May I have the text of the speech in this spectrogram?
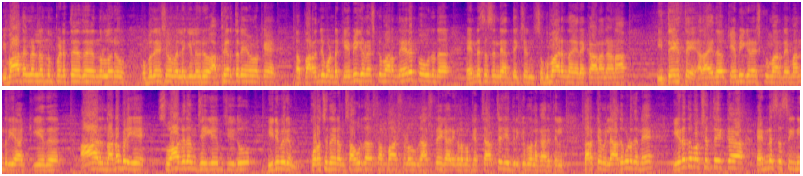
വിവാദങ്ങളിലൊന്നും പെടുത്തരുത് എന്നുള്ളൊരു ഉപദേശവും അല്ലെങ്കിൽ ഒരു അഭ്യർത്ഥനയും ഒക്കെ പറഞ്ഞുകൊണ്ട് കെ ബി ഗണേഷ് കുമാർ നേരെ പോകുന്നത് എൻ എസ് എസിന്റെ അധ്യക്ഷൻ സുകുമാരൻ നായരെ കാണാനാണ്. ഇദ്ദേഹത്തെ അതായത് കെ ബി ഗണേഷ് കുമാറിനെ മന്ത്രിയാക്കിയത് ആ ഒരു നടപടിയെ സ്വാഗതം ചെയ്യുകയും ചെയ്തു. ഇരുവരും കുറച്ചു നേരം സൗഹൃദ സംഭാഷണവും രാഷ്ട്രീയ കാര്യങ്ങളും ഒക്കെ ചർച്ച ചെയ്തിരിക്കും എന്നുള്ള കാര്യത്തിൽ തർക്കമില്ല. അതുകൊണ്ട് തന്നെ ഇടതുപക്ഷത്തേക്ക് എൻ എസ് എസ് ഇനി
